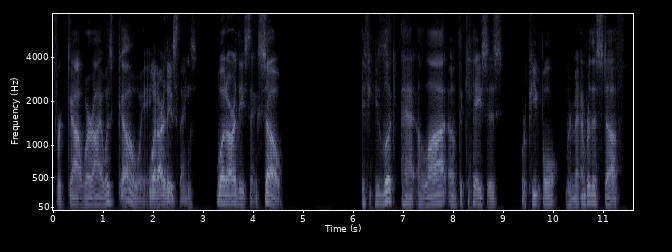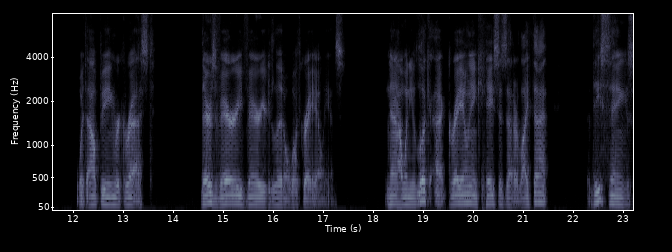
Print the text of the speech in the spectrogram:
forgot where i was going What are these things? what are these things? So, if you look at a lot of the cases where people remember this stuff without being regressed, there's very, very little with gray aliens. Now, when you look at gray alien cases that are like that, these things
